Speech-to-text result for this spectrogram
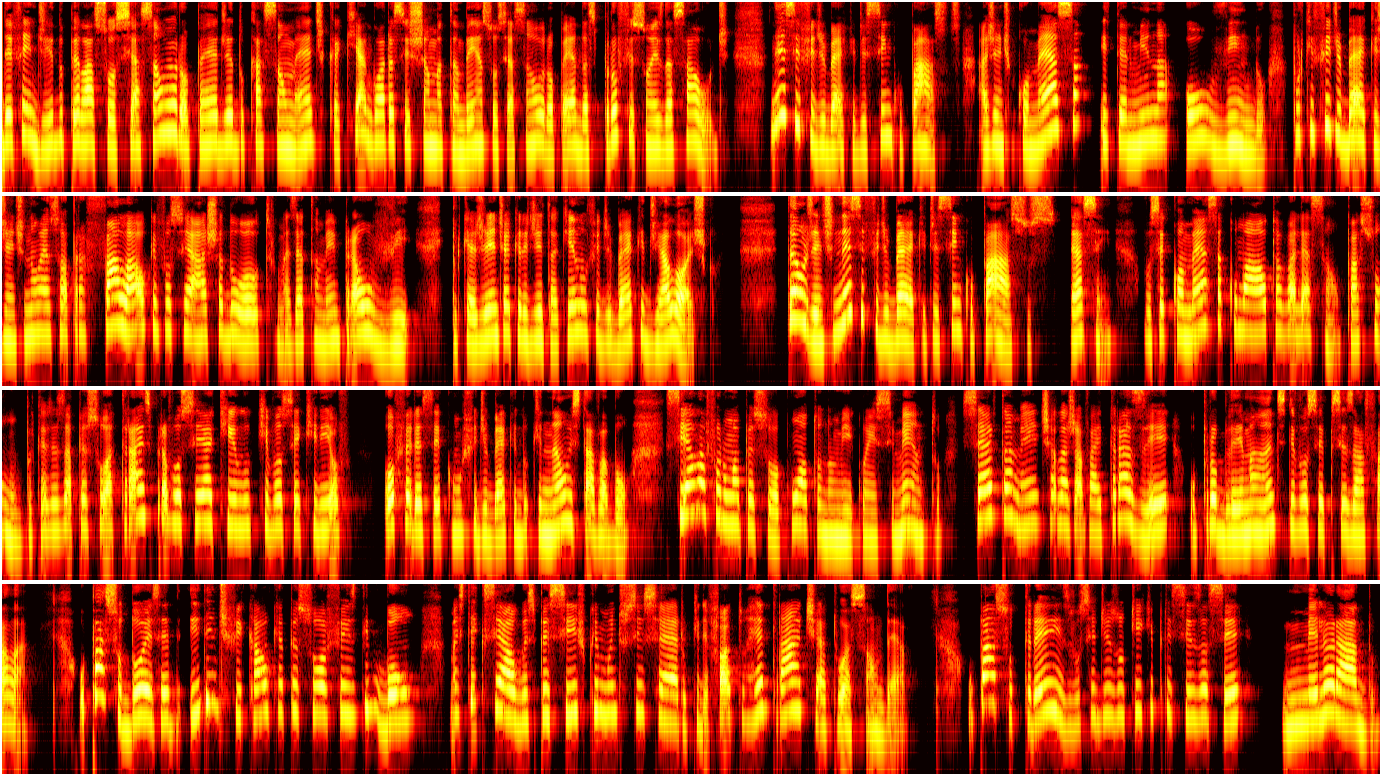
defendido pela Associação Europeia de Educação Médica, que agora se chama também Associação Europeia das Profissões da Saúde. Nesse feedback de cinco passos, a gente começa e termina ouvindo, porque feedback, gente, não é só para falar o que você acha do outro, mas é também para ouvir, porque a gente acredita aqui no feedback dialógico. Então, gente, nesse feedback de cinco passos, é assim: você começa com uma autoavaliação, passo um, porque às vezes a pessoa traz para você aquilo que você queria oferecer como feedback do que não estava bom. Se ela for uma pessoa com autonomia e conhecimento, certamente ela já vai trazer o problema antes de você precisar falar. O passo dois é identificar o que a pessoa fez de bom, mas tem que ser algo específico e muito sincero, que de fato retrate a atuação dela. O passo 3, você diz o que, que precisa ser melhorado.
